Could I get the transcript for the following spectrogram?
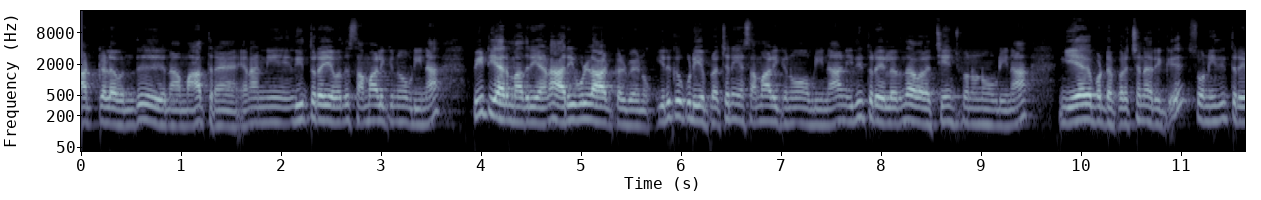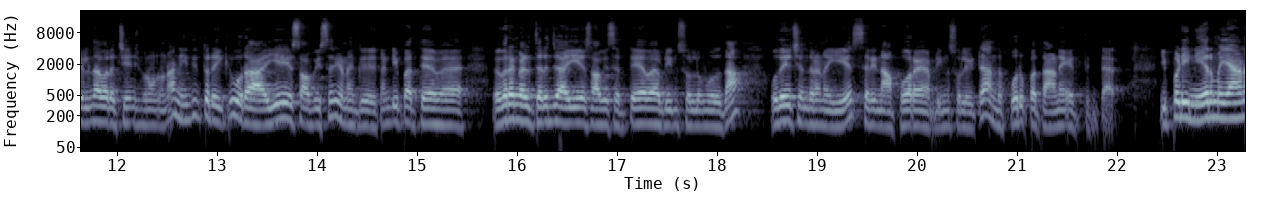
ஆட்களை வந்து நான் மாற்றுறேன் ஏன்னா நீ நிதித்துறையை வந்து சமாளிக்கணும் அப்படின்னா பிடிஆர் மாதிரியான அறிவுள்ள ஆட்கள் வேணும். இருக்கக்கூடிய பிரச்சனையை சமாளிக்கணும் அப்படின்னா நிதித்துறையிலேருந்து அவரை சேஞ்ச் பண்ணணும் அப்படின்னா இங்கே ஏகப்பட்ட பிரச்சனை இருக்குது ஸோ நிதித்துறையிலேருந்து அவரை சேஞ்ச் பண்ணணும்னா நிதித்துறைக்கு ஒரு ஐஏஎஸ் ஆஃபீஸர் எனக்கு கண்டிப்பாக தேவை. விவரங்கள் தெரிஞ்ச ஐஏஎஸ் ஆஃபீஸர் தேவை அப்படின்னு சொல்லும்போது தான் உதயச்சந்திரன் ஐஏஎஸ் சரி நான் போகிறேன் அப்படின்னு சொல்லிட்டு அந்த பொறுப்பை தானே எடுத்துக்கிட்டார். இப்படி நேர்மையான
